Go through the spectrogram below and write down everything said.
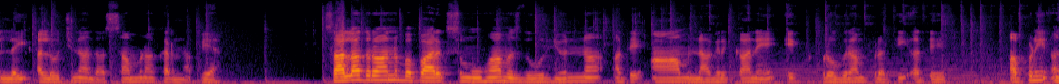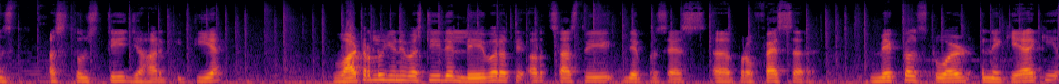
ਲਈ ਆਲੋਚਨਾ ਦਾ ਸਾਹਮਣਾ ਕਰਨਾ ਪਿਆ। ਸਾਲਾਂ ਦੌਰਾਨ ਵਪਾਰਕ ਸਮੂਹਾਂ, ਮਜ਼ਦੂਰ ਯੂਨੀਅਨਾਂ ਅਤੇ ਆਮ ਨਾਗਰਿਕਾਂ ਨੇ ਇੱਕ ਪ੍ਰੋਗਰਾਮ ਪ੍ਰਤੀ ਅਤੇ ਆਪਣੀ ਅਸ- ਅਸੰਤੁਸ਼ਟੀ ਜ਼ਾਹਰ ਕੀਤੀ ਹੈ। ਵਾਟਰਲੂ ਯੂਨੀਵਰਸਿਟੀ ਦੇ ਲੇਬਰ ਅਤੇ ਅਰਥਸ਼ਾਸਤਰੀ ਦੇ ਪ੍ਰੋਸੈਸ ਪ੍ਰੋਫੈਸਰ ਮੇਕਲ ਸਟੂਅਰਡ ਨੇ ਕਿਹਾ ਕਿ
